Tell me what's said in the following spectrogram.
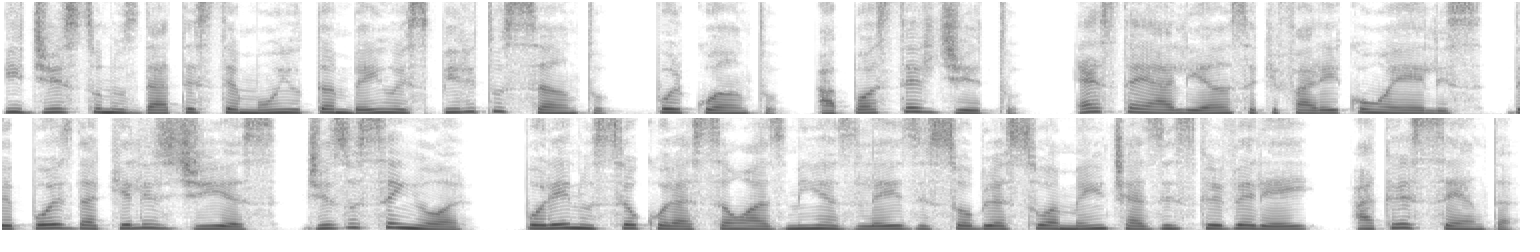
E disto nos dá testemunho também o Espírito Santo, porquanto, após ter dito, esta é a aliança que farei com eles, depois daqueles dias, diz o Senhor, porém no seu coração as minhas leis e sobre a sua mente as inscreverei, acrescenta,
